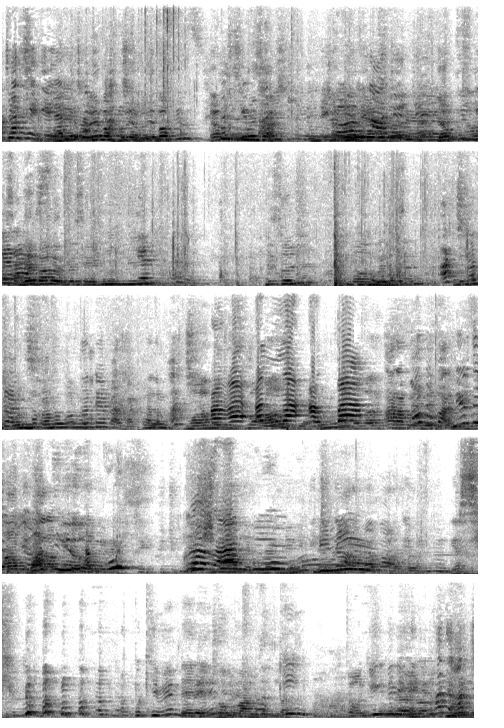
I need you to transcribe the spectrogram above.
aç aç hediyeleri. Oraya, bak oraya oraya bak. Yap kızım mesela. Yap kızım mesela. Ver bana ver mesela. Biz öyle. Aç hadi aç. Orada ne var bakalım aç. Muhammed Yusuf'u al ya. Araba mı var? Nerede biliyor? Araba diyor. Küçük. Benim araba var diyor. Bilmiyorum gerçekten. Bu kimin Bence çok mantıklı. Hadi aç.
